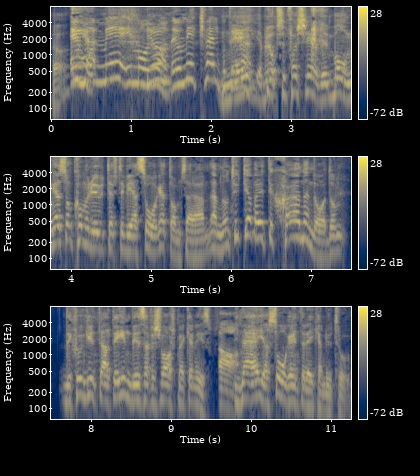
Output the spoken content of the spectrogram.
Ja. Är hon med imorgon? Är hon med ikväll på TV? Nej, jag blir också fascinerad. Det är många som kommer ut efter vi har sågat dem så här, de tyckte jag var lite skön ändå. De, det sjunker inte alltid in, det är en sån här försvarsmekanism. Nej, jag sågar inte dig kan du tro.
